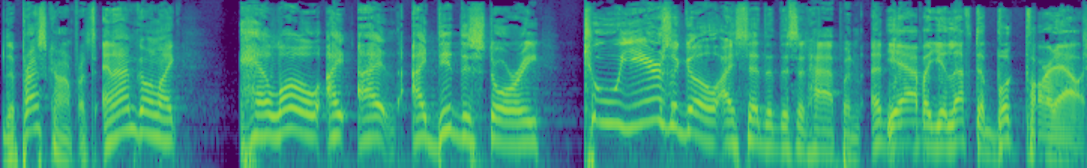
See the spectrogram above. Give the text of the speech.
the press conference. And I'm going like, "Hello, I I I did this story two years ago. I said that this had happened. yeah, but you left the book part out.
